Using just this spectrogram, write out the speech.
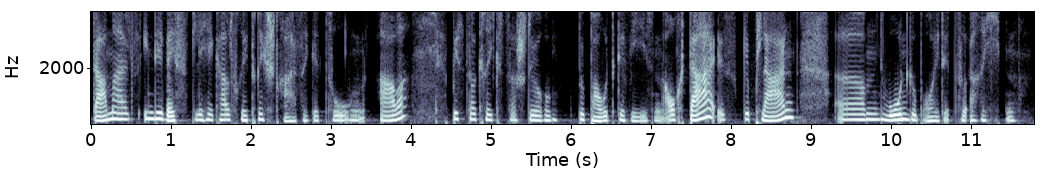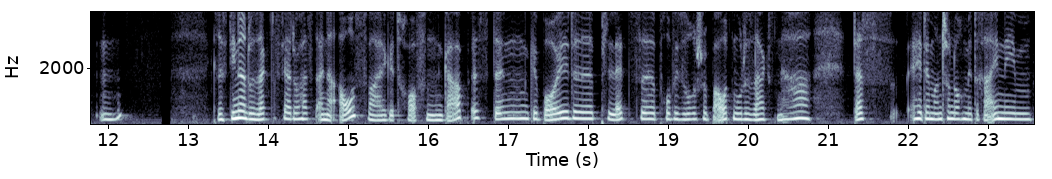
damals in die westliche Karl-Friedrich-Straße gezogen, aber bis zur Kriegszerstörung bebaut gewesen. Auch da ist geplant, ähm, Wohngebäude zu errichten. Mhm. Christina, du sagtest ja, du hast eine Auswahl getroffen. Gab es denn Gebäude, Plätze, provisorische Bauten, wo du sagst, na, das hätte man schon noch mit reinnehmen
